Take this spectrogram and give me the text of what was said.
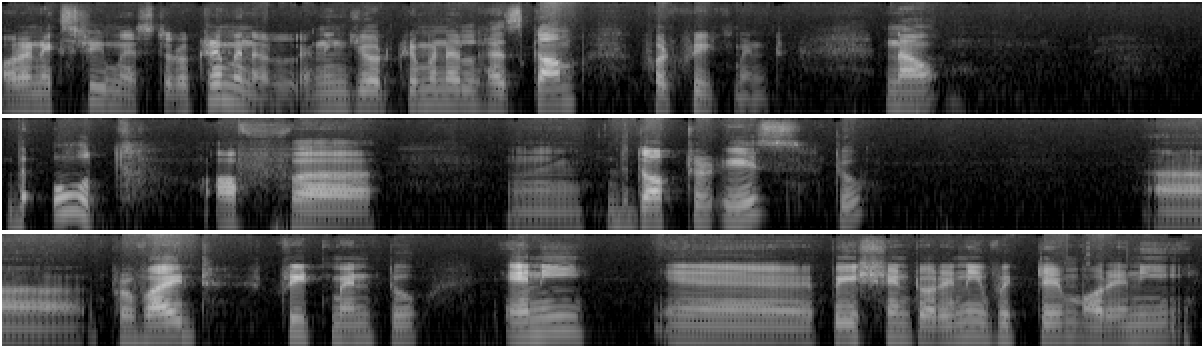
or an extremist or a criminal, an injured criminal has come for treatment. Now, the oath of uh, um, the doctor is to uh, provide treatment to any uh, patient or any victim or any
